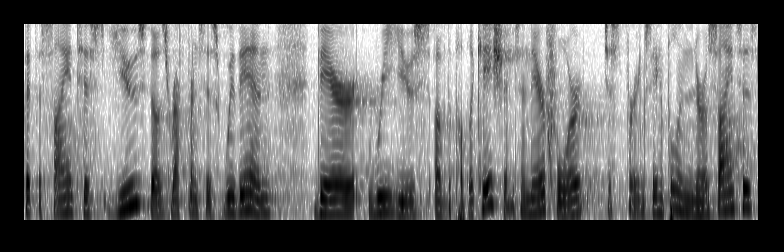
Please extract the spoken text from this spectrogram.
that the scientists use those references within their reuse of the publications. And therefore, just for example, in the neurosciences,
